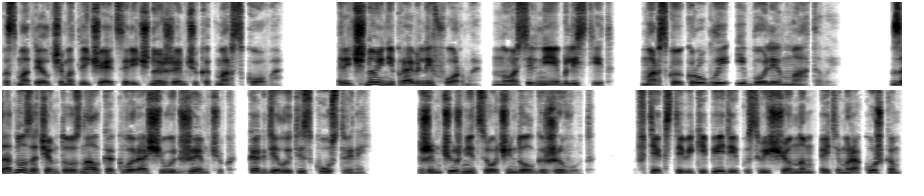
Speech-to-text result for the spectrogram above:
Посмотрел, чем отличается речной жемчуг от морского. Речной неправильной формы, но сильнее блестит. Морской круглый и более матовый. Заодно зачем-то узнал, как выращивают жемчуг, как делают искусственный. Жемчужницы очень долго живут. В тексте Википедии, посвященном этим ракушкам,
